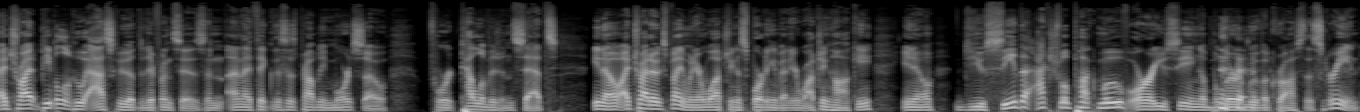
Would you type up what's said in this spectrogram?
I try people who ask me what the difference is, and and I think this is probably more so for television sets. You know, I try to explain when you're watching a sporting event, you're watching hockey. You know, do you see the actual puck move, or are you seeing a blur move across the screen?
